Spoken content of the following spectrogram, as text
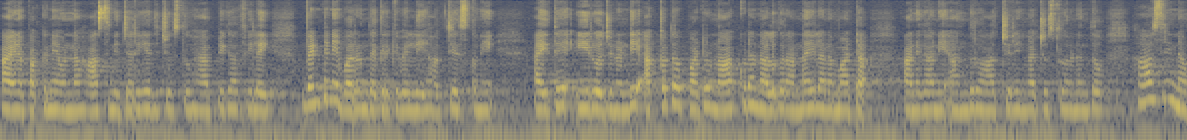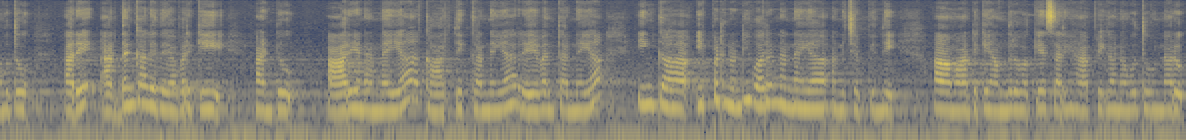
ఆయన పక్కనే ఉన్న హాసిని జరిగేది చూస్తూ హ్యాపీగా ఫీల్ అయి వెంటనే వరుణ్ దగ్గరికి వెళ్ళి హక్ చేసుకుని అయితే ఈ రోజు నుండి అక్కతో పాటు నాకు కూడా నలుగురు అన్నయ్యలు అన్నమాట అనగానే అందరూ ఆశ్చర్యంగా చూస్తుండడంతో హాసిని నవ్వుతూ అరే అర్థం కాలేదు ఎవరికి? అంటూ ఆర్యన్ అన్నయ్య కార్తిక్ అన్నయ్య రేవంత్ అన్నయ్య ఇంకా ఇప్పటి నుండి వరుణ్ అన్నయ్య అని చెప్పింది. ఆ మాటకి అందరూ ఒకేసారి హ్యాపీగా నవ్వుతూ ఉన్నారు.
